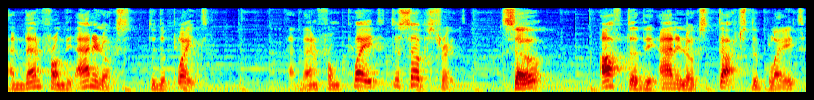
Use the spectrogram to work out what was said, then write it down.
and then from the anilox to the plate, and then from plate to substrate. So, after the anilox touch the plate,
